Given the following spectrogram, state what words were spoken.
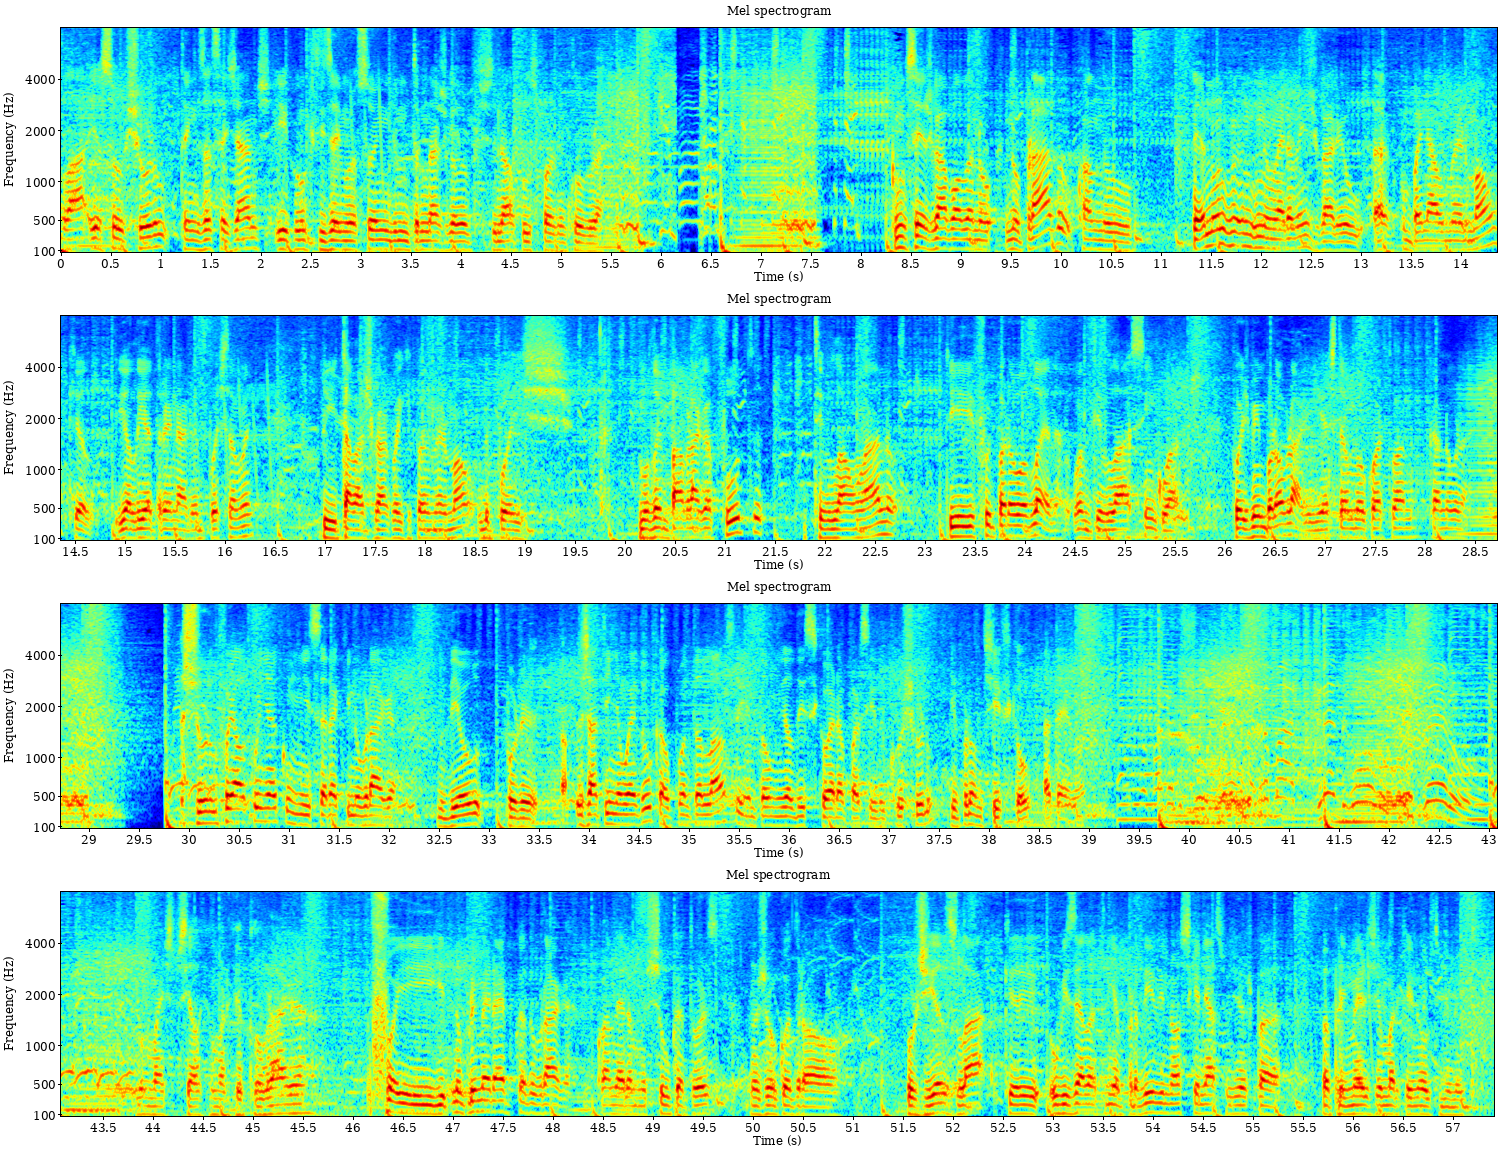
Olá, eu sou o Churro, tenho 16 anos e concretizei o meu sonho de me tornar jogador profissional pelo Sporting Clube Braga. Comecei a jogar bola no, no Prado quando eu não, não era bem jogar, eu acompanhava o meu irmão, que ele, ele ia treinar eu depois também, e estava a jogar com a equipa do meu irmão. Depois mudei-me para a Braga Foot, estive lá um ano e fui para o Ableda, onde estive lá 5 anos. Depois vim para o Braga e este é o meu quarto ano cá no Braga. Churro foi alcunha, como isso era aqui no Braga, me deu por. Já tinha o Edu, que é o ponta de lança, e então ele disse que eu era parecido com o Churro e pronto, e ficou até agora. grande golo, 3-0. O mais especial que eu marquei pelo Braga foi na primeira época do Braga, quando éramos sub-14, no jogo contra o Urgeses, lá que o Vizela tinha perdido e nós se ganhássemos para, para primeiros eu marquei no último minuto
